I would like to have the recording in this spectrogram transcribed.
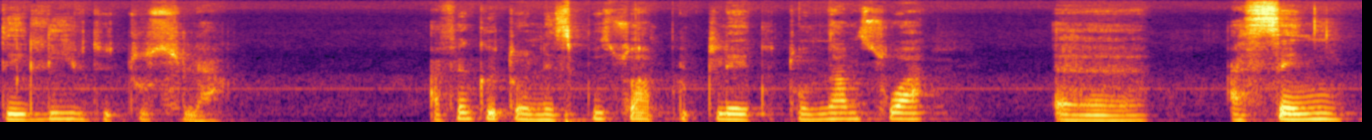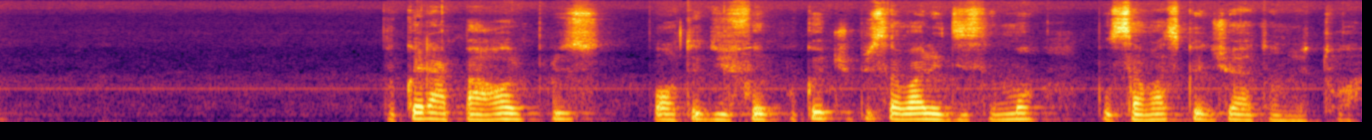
délivre de tout cela. Afin que ton esprit soit plus clair, que ton âme soit euh, assainie. Pour que la parole puisse porter du feu, pour que tu puisses avoir le discernement, pour savoir ce que Dieu attend de toi.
